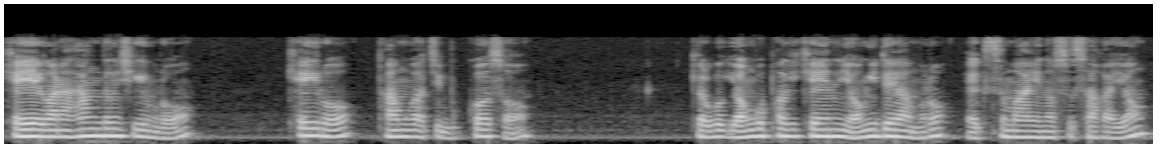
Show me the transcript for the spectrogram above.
K에 관한 항등식이므로 K로 다음과 같이 묶어서 결국 0 곱하기 K는 0이 되야 하므로 X-4가 0,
